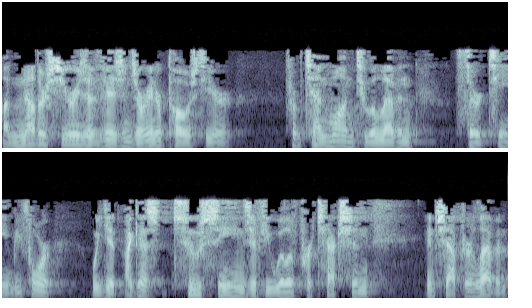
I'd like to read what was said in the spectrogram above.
Another series of visions are interposed here from 10.1 to 11.13 before we get, I guess, two scenes, if you will, of protection in chapter 11.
